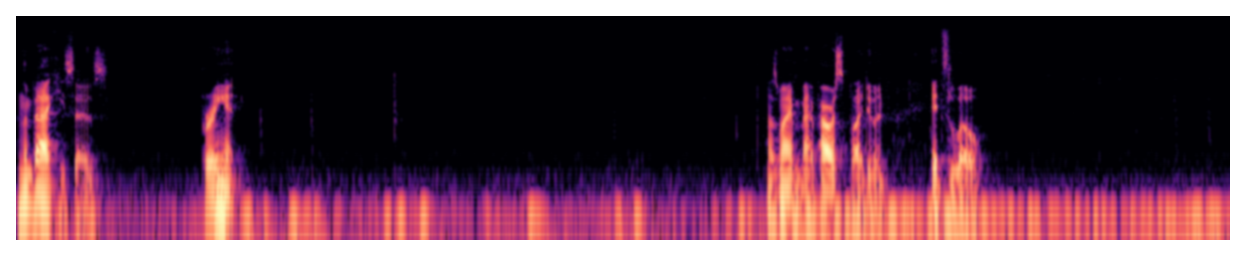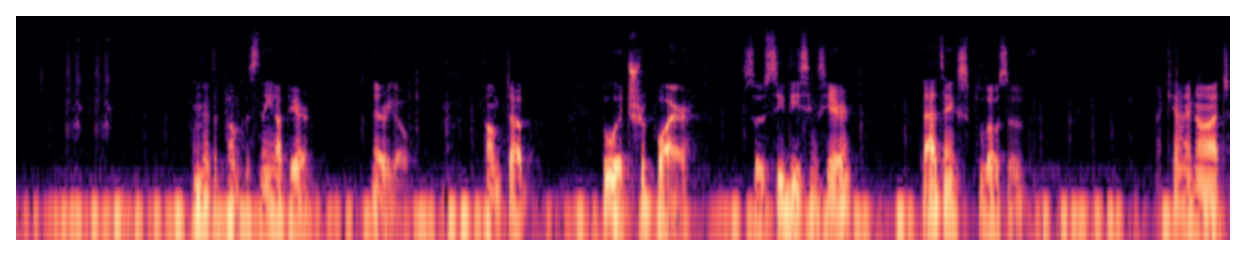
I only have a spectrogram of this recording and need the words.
From. The back, he says, "Bring it." How's my my power supply doing? It's low. I'm gonna have to pump this thing up here. There we go. Pumped up. Ooh, a tripwire. So see these things here? That's an explosive. Can I not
